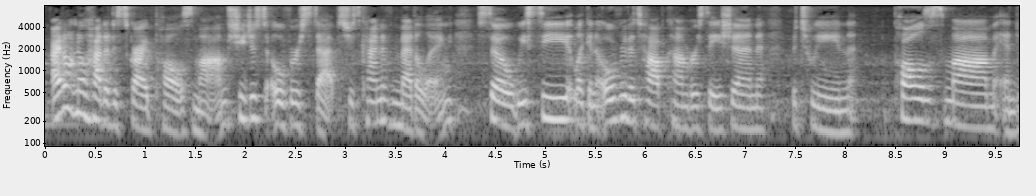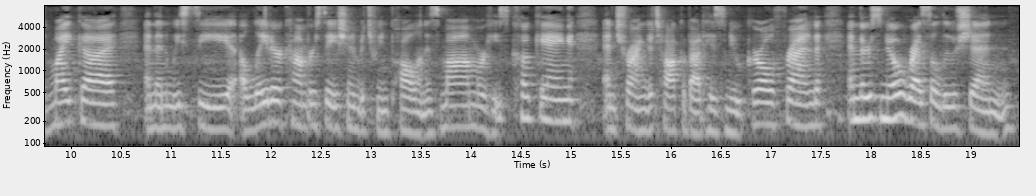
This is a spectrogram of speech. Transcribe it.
I don't know how to describe Paul's mom. She just oversteps. She's kind of meddling. So we see like an over the top conversation between Paul's mom and Micah, and then we see a later conversation between Paul and his mom where he's cooking and trying to talk about his new girlfriend, and there's no resolution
